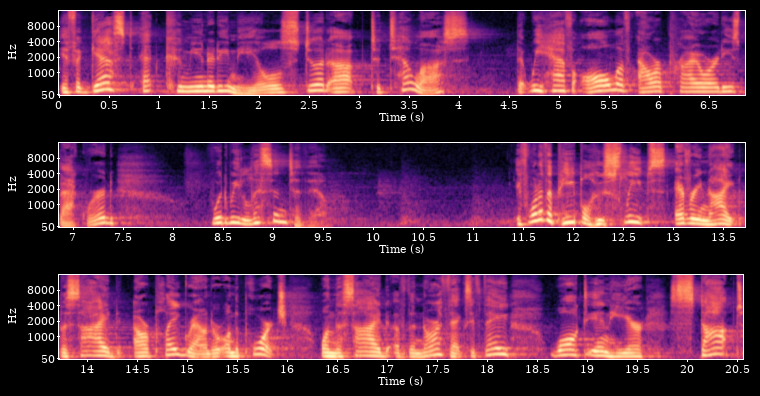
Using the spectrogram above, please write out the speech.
If a guest at community meals stood up to tell us that we have all of our priorities backward, would we listen to them? If one of the people who sleeps every night beside our playground or on the porch on the side of the narthex, if they walked in here, stopped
